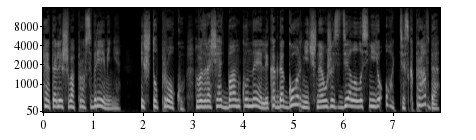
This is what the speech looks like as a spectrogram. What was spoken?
это лишь вопрос времени. И что проку возвращать банку Нелли, когда горничная уже сделала с нее оттиск, правда?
